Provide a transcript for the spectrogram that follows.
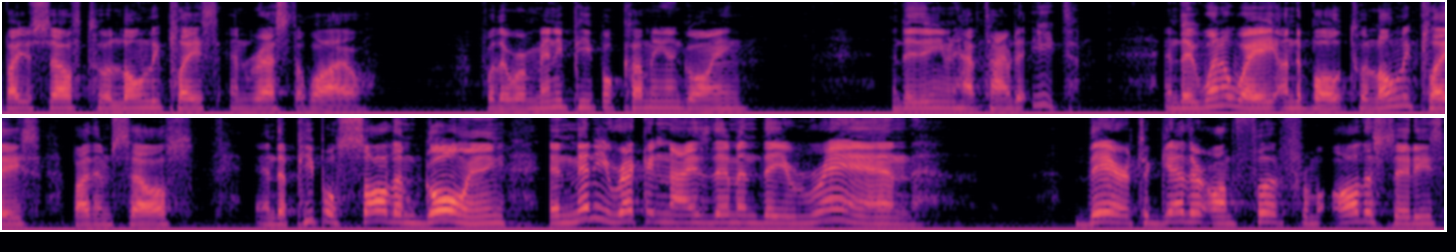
by yourself to a lonely place and rest a while. For there were many people coming and going, and they didn't even have time to eat. And they went away on the boat to a lonely place by themselves. And the people saw them going, and many recognized them, and they ran there together on foot from all the cities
